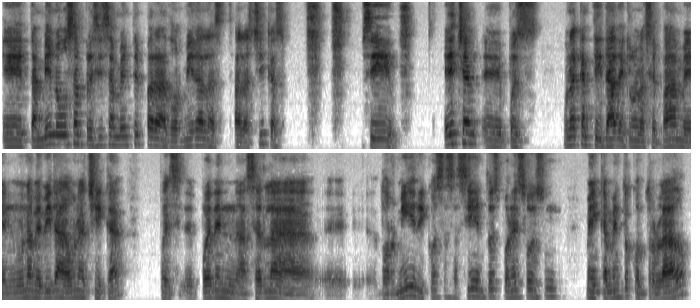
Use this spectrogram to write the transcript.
eh, también lo usan precisamente para dormir a las, a las chicas. Si echan eh, pues una cantidad de clonazepam en una bebida a una chica, pues pueden hacerla dormir y cosas así, entonces por eso es un medicamento controlado,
